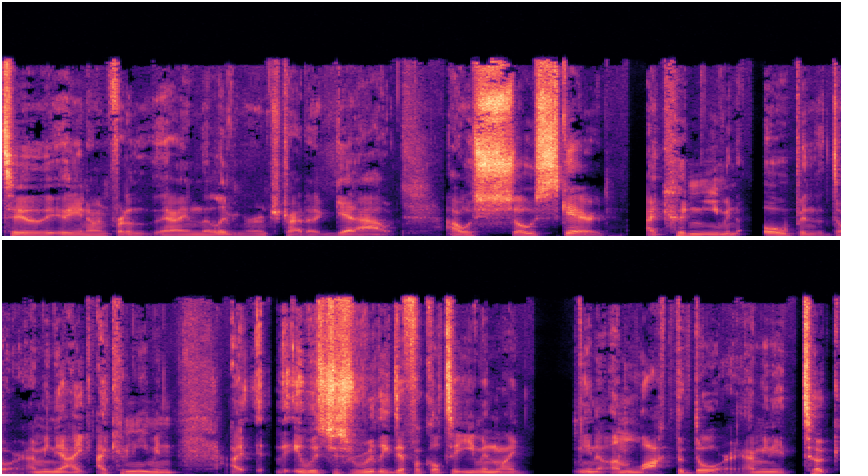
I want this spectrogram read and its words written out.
to the, you know, in front of, the, in the living room to try to get out. I was so scared. I couldn't even open the door. I mean, I, I couldn't even, I, it was just really difficult to even like, you know, unlock the door. I mean, it took,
